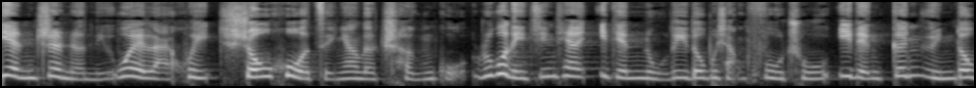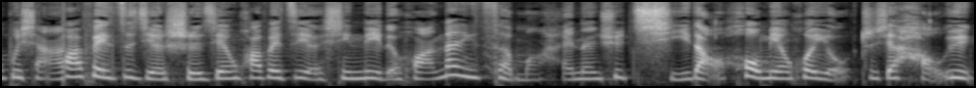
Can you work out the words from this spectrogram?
验证了你未来会收获怎样的成果。如果你今天一点努力都不想付出，一点耕耘都不想要花费自己的时间，花费自己的心力的话，那你怎么还能去祈祷后面会有这些好运，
